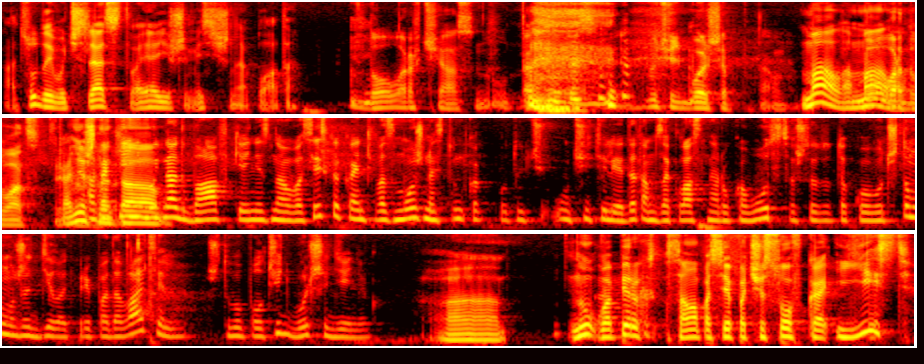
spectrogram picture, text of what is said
отсюда и вычисляется твоя ежемесячная оплата. Доллар в час. Ну, так вот, ну чуть больше. Там, мало, мало. Доллар 20. Конечно, а это... какие-нибудь надбавки, я не знаю, у вас есть какая-нибудь возможность, ну, как вот уч- учителей, да, там за классное руководство, что-то такое. Вот что может делать преподаватель, чтобы получить больше денег? Ну, во-первых, сама по себе почасовка и есть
